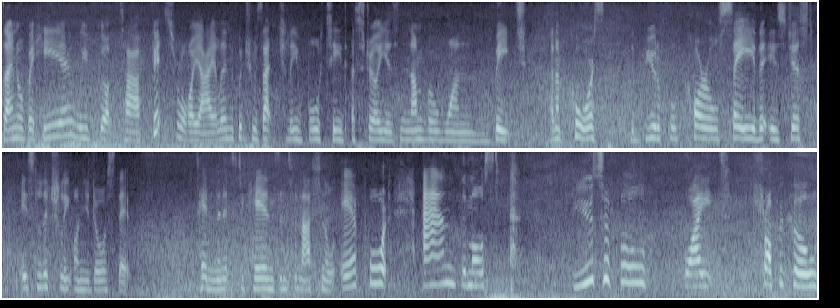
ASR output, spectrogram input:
Down over here, we've got uh, Fitzroy Island, which was actually voted Australia's number one beach. And of course, the beautiful coral sea that is just, it's literally on your doorstep. 10 minutes to Cairns International Airport and the most beautiful white tropical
